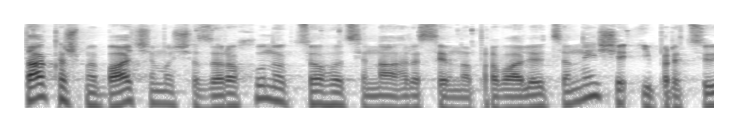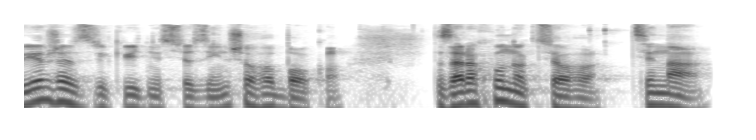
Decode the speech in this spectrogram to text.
Також ми бачимо, що за рахунок цього ціна агресивно провалюється нижче і працює вже з ліквідністю з іншого боку. За рахунок цього ціна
